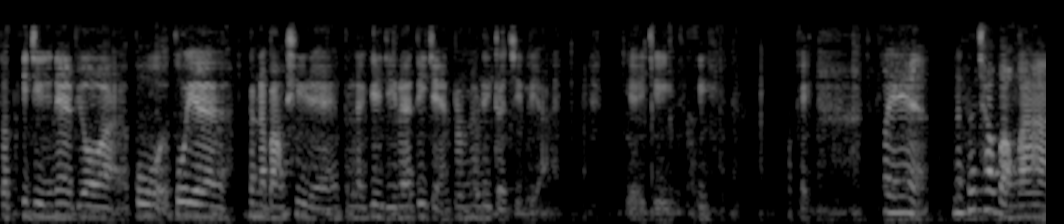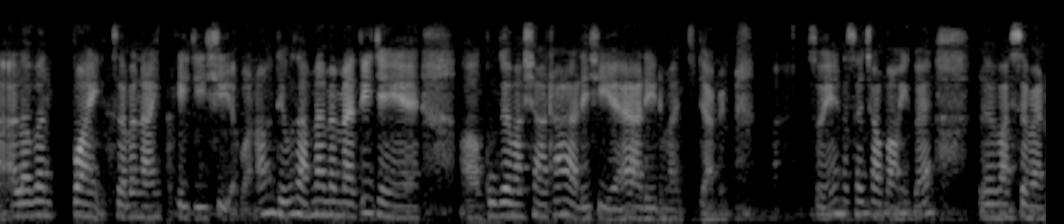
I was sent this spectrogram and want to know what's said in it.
ဆိုတော့ kg နဲ့ပြောရကိုကိုရဲ့ဘယ်နှပေါင်ရှိတယ်ဘယ်နှ kg လဲသိချင်ဘယ်လိုမျိုးလေးတွက်ကြည့်လို့ရတယ် kg okay ဆိုရင်26ပေါင်က11.79 kg ရှိရပေါ့နော်ဒီဥစ္စာမှန်မှန်မှန်သိချင်ရင်အာ Google မှာရှာထားတာလေးရှိရအဲ့ဒါလေးဒီမှာကြည့်ကြပေးမယ်ဆိုရင်26ပေါင် equal 11.79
